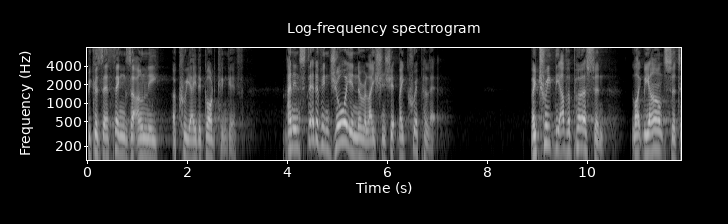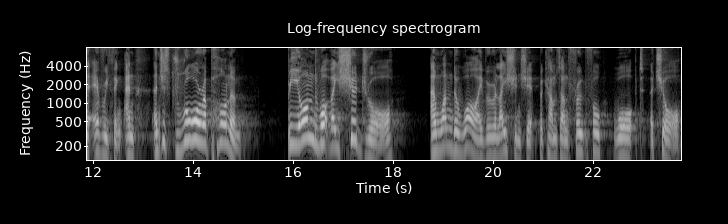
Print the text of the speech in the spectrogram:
because they're things that only a creator God can give. And instead of enjoying the relationship, they cripple it. They treat the other person like the answer to everything and, and just draw upon them beyond what they should draw and wonder why the relationship becomes unfruitful, warped, a chore,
